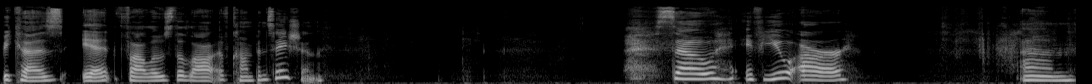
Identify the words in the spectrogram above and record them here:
because it follows the law of compensation. So, if you are um,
